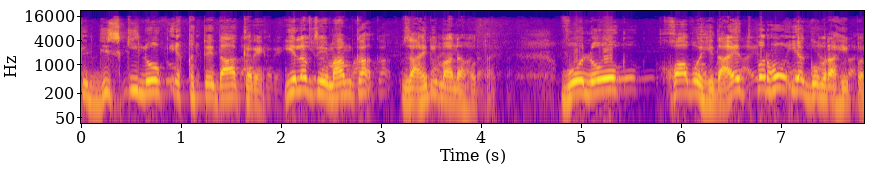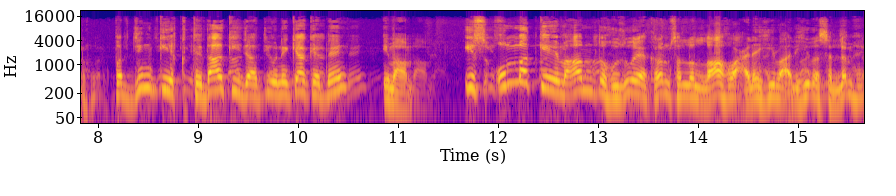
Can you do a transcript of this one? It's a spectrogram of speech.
کہ جس کی لوگ اقتدا کریں، یہ لفظ امام کا ظاہری معنی ہوتا ہے۔ وہ لوگ خواہ وہ ہدایت پر ہوں یا گمراہی پر ہوں، پر جن کی اقتدا کی جاتی ہے، انہیں کیا کہتے ہیں؟ امام۔ اس امت کے امام تو حضور اکرم صلی اللہ علیہ وآلہ وسلم ہے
